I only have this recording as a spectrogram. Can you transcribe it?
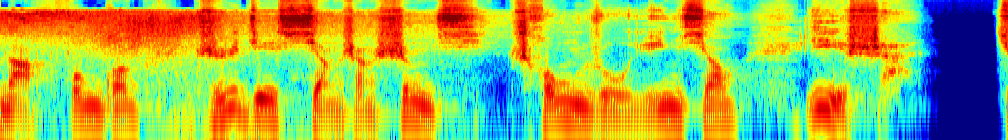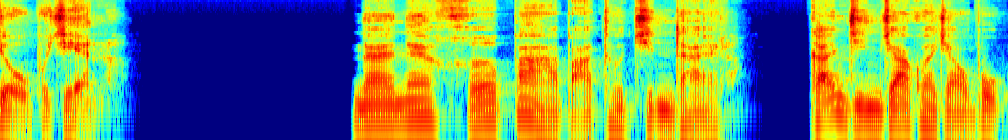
那红光直接向上升起，冲入云霄，一闪就不见了。奶奶和爸爸都惊呆了，赶紧加快脚步，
